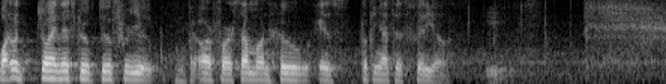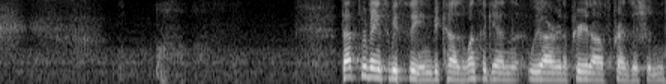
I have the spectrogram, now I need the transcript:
What would join this group do for you or for someone who is looking at this video? That remains to be seen because once again, we are in a period of transition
